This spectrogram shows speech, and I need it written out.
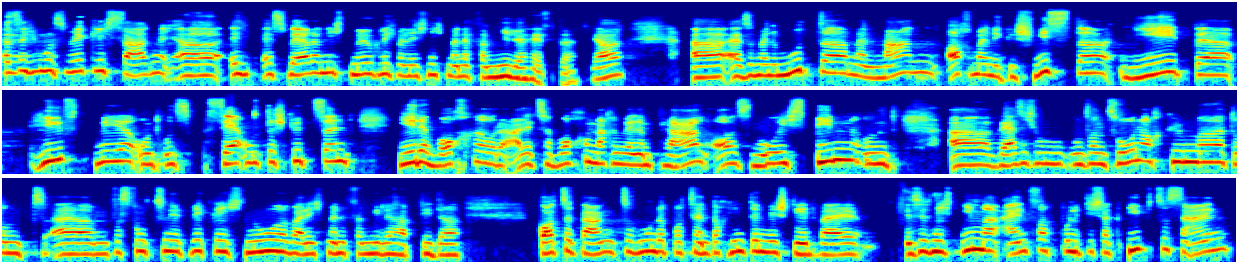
Also ich muss wirklich sagen, äh, es wäre nicht möglich, wenn ich nicht meine Familie hätte. Ja, äh, also meine Mutter, mein Mann, auch meine Geschwister, jeder hilft mir und uns sehr unterstützend. Jede Woche oder alle zwei Wochen machen wir einen Plan aus, wo ich bin und äh, wer sich um unseren Sohn auch kümmert. Und ähm, das funktioniert wirklich nur, weil ich meine Familie habe, die da Gott sei Dank zu 100 Prozent auch hinter mir steht, weil es ist nicht immer einfach, politisch aktiv zu sein.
